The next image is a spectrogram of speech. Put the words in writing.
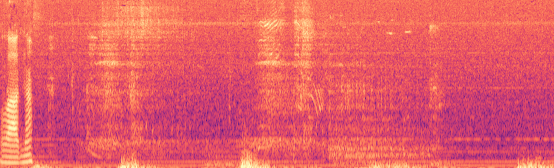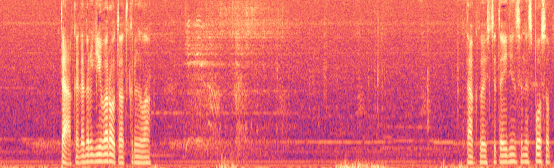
Ладно. Так, это другие ворота открыла. Так, то есть это единственный способ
